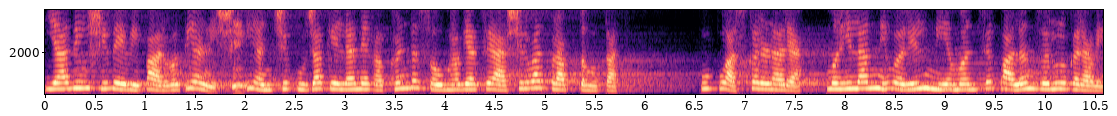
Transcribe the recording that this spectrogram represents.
या दिवशी देवी पार्वती आणि शिव यांची पूजा केल्याने अखंड सौभाग्याचे आशीर्वाद प्राप्त होतात. उपवास करणाऱ्या महिलांनी वरील नियमांचे पालन जरूर करावे.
